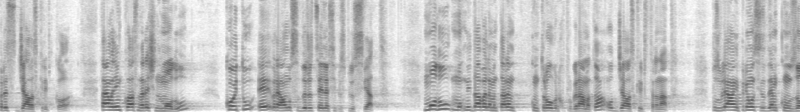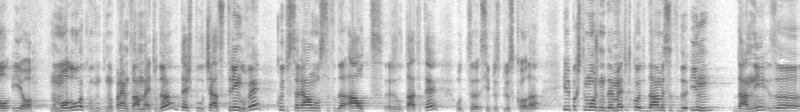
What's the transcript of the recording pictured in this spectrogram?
през JavaScript кода? Там има един клас наречен модул, който е реално съдържа целия C++ свят. Модул ни дава елементарен контрол върху програмата от JavaScript страната. Позволява ни, примерно, да си зададем console.io на модул, ако направим два метода, те ще получават стрингове, които са реално std out резултатите от C++ кода, или пък ще може да дадем метод, който даваме std in данни за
